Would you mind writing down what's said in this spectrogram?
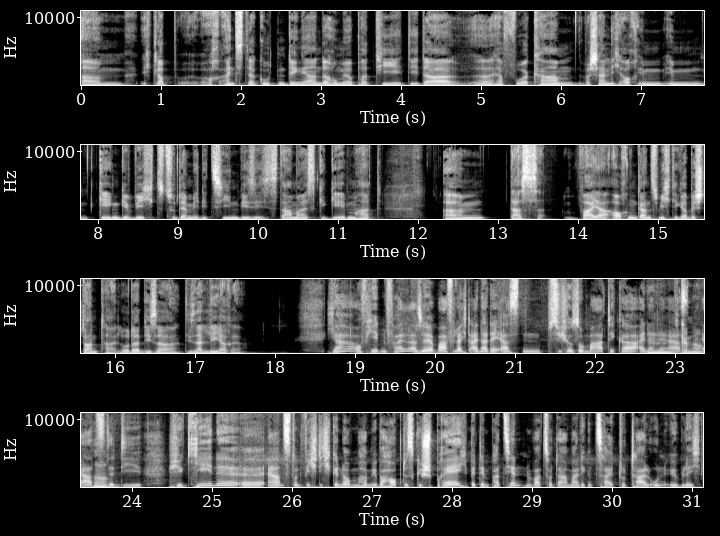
ähm, ich glaube, auch eins der guten Dinge an der Homöopathie, die da äh, hervorkam, wahrscheinlich auch im, im Gegengewicht zu der Medizin, wie sie es damals gegeben hat. Ähm, das war ja auch ein ganz wichtiger Bestandteil, oder? Dieser, dieser Lehre. Ja, auf jeden Fall. Also er war vielleicht einer der ersten Psychosomatiker, einer mhm, der ersten genau, Ärzte, ja. die Hygiene äh, ernst und wichtig genommen haben. Überhaupt das Gespräch mit dem Patienten war zur damaligen Zeit total unüblich.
